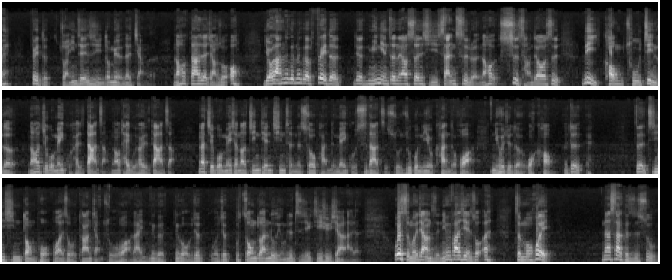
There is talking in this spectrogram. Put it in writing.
哎，费德转阴这件事情都没有在讲了，然后大家在讲说哦，有啦，那个那个费德要明年真的要升息三次了，然后市场叫做是利空出尽了，然后结果美股开始大涨，然后台股开始大涨，那结果没想到今天清晨的收盘的美股四大指数，如果你有看的话，你会觉得我靠，那这。真的惊心动魄，不好意思，我刚刚讲错话，来那个那个，我就我就不中断录影，我们就直接继续下来了。为什么这样子？你会发现说，哎，怎么会？纳萨克指数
